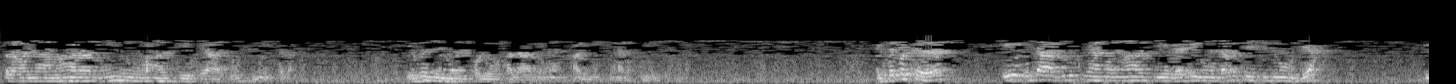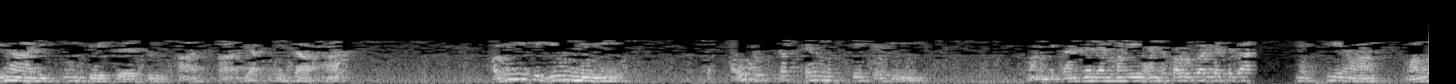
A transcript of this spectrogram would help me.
ප්‍රාණා මහරහතන් වහන්සේ ප්‍රාර්ථනා කළා. එවැනිම පොළොව හදාගෙන අනිත්‍යන තියෙනවා. එතකොට ඒ එදා බුදු ඥාන වහන්සේ වැඩි වුණ දවසේ සිදු වූ දෙයක් විනාඩි 30ක සුළු ආස්වාදයක් නිසා අවිනිත ගින්නේ අවුස්සක් එන්නත් ඒක මම හිතන්නේ දැන් මගේ අඳ කවුරු හරි ඇත්ත ගන්න කියනවා මම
